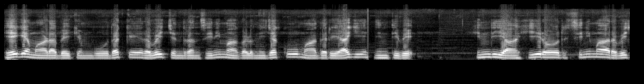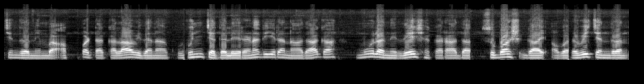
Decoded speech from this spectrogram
ಹೇಗೆ ಮಾಡಬೇಕೆಂಬುದಕ್ಕೆ ರವಿಚಂದ್ರನ್ ಸಿನಿಮಾಗಳು ನಿಜಕ್ಕೂ ಮಾದರಿಯಾಗಿ ನಿಂತಿವೆ. ಹಿಂದಿಯ ಹೀರೋ ಸಿನಿಮಾ ರವಿಚಂದ್ರನ್ ಎಂಬ ಅಪ್ಪಟ ಕಲಾವಿದನ ಕುಂಚದಲ್ಲಿ ರಣಧೀರನಾದಾಗ ಮೂಲ ನಿರ್ದೇಶಕರಾದ ಸುಭಾಷ್ ಗಾಯ್ ಅವರ ರವಿಚಂದ್ರನ್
